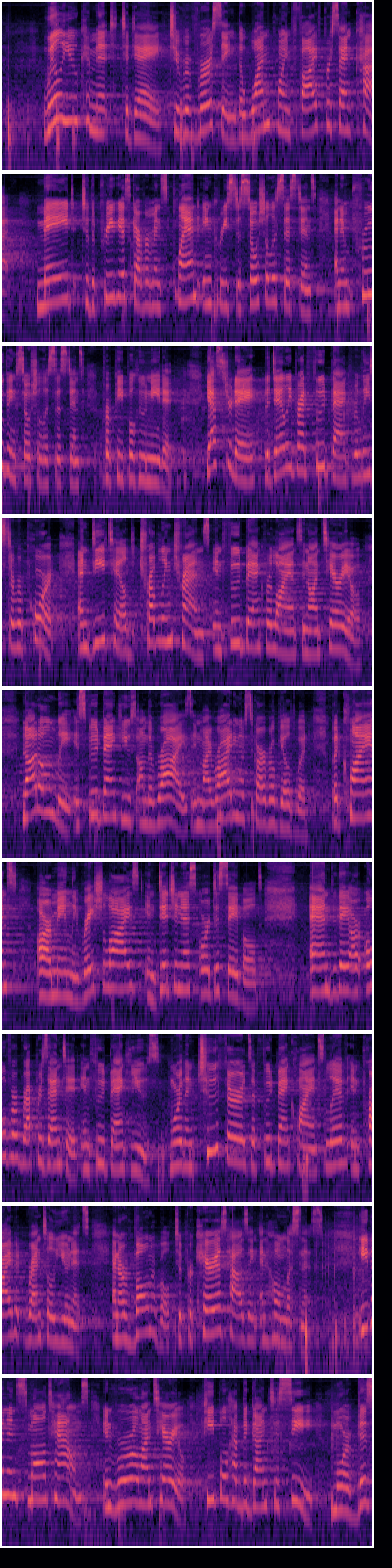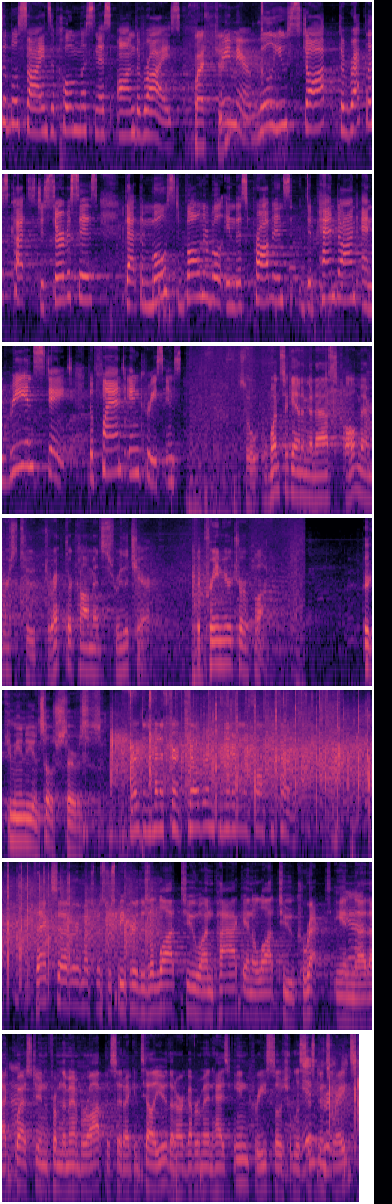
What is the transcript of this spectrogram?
will you commit today to reversing the 1.5 per cent cut made to the previous government's planned increase to social assistance and improving social assistance for people who need it. Yesterday, the Daily Bread Food Bank released a report and detailed troubling trends in food bank reliance in Ontario. Not only is food bank use on the rise in my riding of Scarborough-Guildwood, but clients are mainly racialized, Indigenous or disabled and they are overrepresented in food bank use. More than two-thirds of food bank clients live in private rental units and are vulnerable to precarious housing and homelessness. Even in small towns in rural Ontario, people have begun to see more visible signs of homelessness on the rise. Question. Premier, will you stop the reckless cuts to services that the most vulnerable in this province depend on and reinstate the planned increase in So once again, I'm going to ask all members to direct their comments through the chair. The Premier to reply. Community and Social Services. Referred to the Minister of Children, Community and Social Services. Thanks uh, very much, Mr. Speaker. There's a lot to unpack and a lot to correct in uh, that question from the member opposite. I can tell you that our government has increased social assistance rates,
